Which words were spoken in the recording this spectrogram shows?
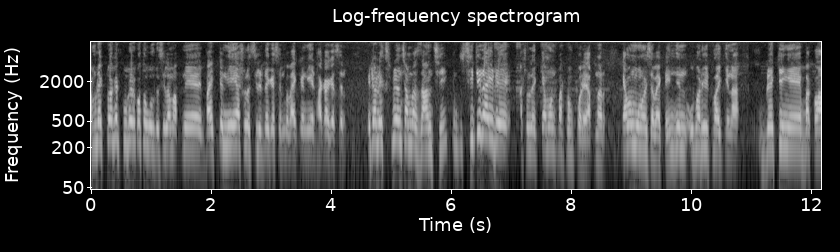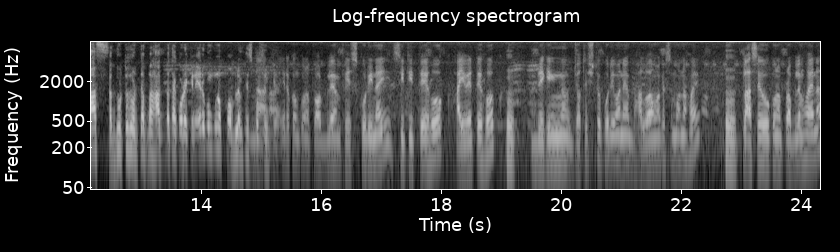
আমরা একটু আগে ট্যুরের কথা বলতেছিলাম আপনি বাইকটা নিয়ে আসলে সিলেটে গেছেন বা বাইকটা নিয়ে ঢাকা গেছেন। এটার এক্সপিরিয়েন্স আমরা জানছি কিন্তু সিটি রাইডে আসলে কেমন পারফর্ম করে? আপনার কেমন মনে হয়েছে বাইকটা ইঞ্জিন ওভারহিট হয় কিনা? ব্রেকিং এ বা ক্লাস ধরতে ধরতে আপনার হাত ব্যথা করে কিনা? এরকম কোনো প্রবলেম ফেস করছেন কিনা? এরকম কোনো প্রবলেম ফেস করি নাই। সিটিতে হোক হাইওয়েতে হোক ব্রেকিং যথেষ্ট পরিমাণে ভালো আমার কাছে মনে হয়। ক্লাসেও কোনো প্রবলেম হয় না।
